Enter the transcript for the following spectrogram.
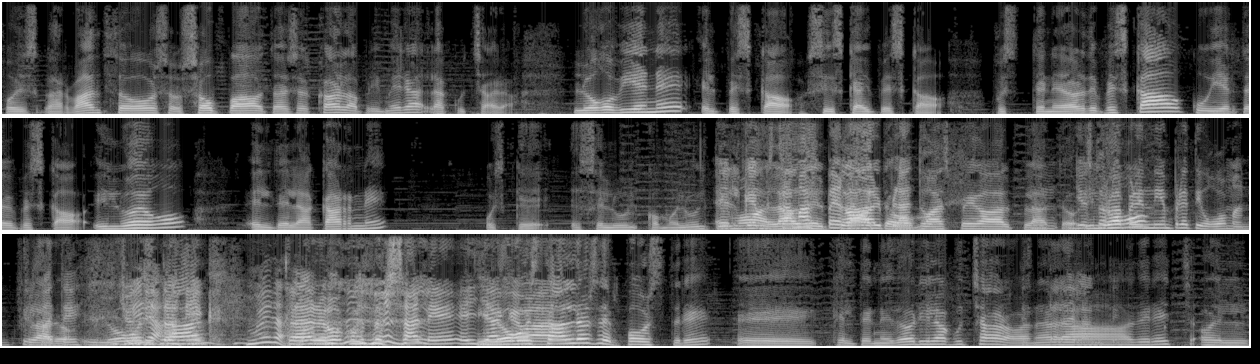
pues garbanzos o sopa o todas esas cosas, la primera la cuchara. Luego viene el pescado, si es que hay pescado. Pues tenedor de pescado, cubierto de pescado. Y luego el de la carne, pues que es el ul- como el último que al está lado más del pegado al plato, plato. más pegado al Mm, plato. Yo y esto luego, lo aprendí en Pretty Woman, claro, fíjate. y luego están-. Mira, Claro, cuando sale Y ella luego que va- están los de postre, eh, que el tenedor y la cuchara van a Está la delante. derecha, o el,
